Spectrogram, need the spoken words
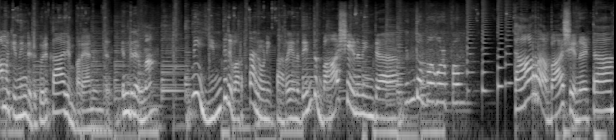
അമ്മയ്ക്ക് നിന്റെ അടുക്ക് ഒരു കാര്യം പറയാനുണ്ട്. എന്തിനമ്മ? നീ എന്തൊരു വർത്താനോണി ഈ പറയണത്? എന്ത് ഭാഷയാണ് നിന്റെ? എന്തമ്മ കുഴപ്പം? താറ ഭാഷയാണ് കേട്ടാ.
